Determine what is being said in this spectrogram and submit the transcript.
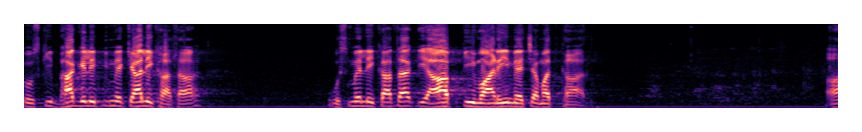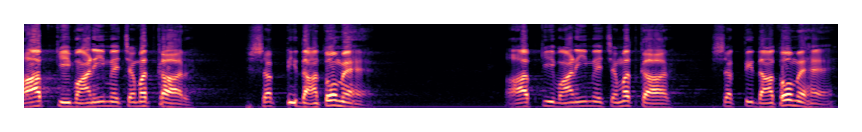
तो उसकी भाग्य लिपि में क्या लिखा था? उसमें लिखा था कि आपकी वाणी में चमत्कार। आपकी वाणी में चमत्कार शक्ति दांतों में है। आपकी वाणी में चमत्कार शक्ति दांतों में है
